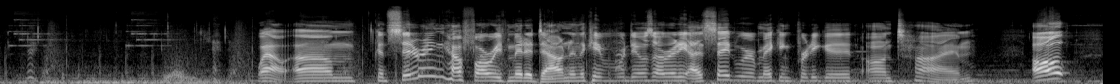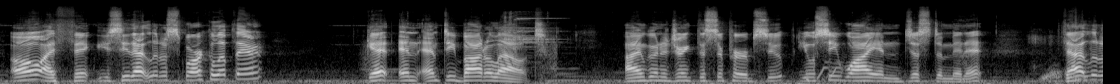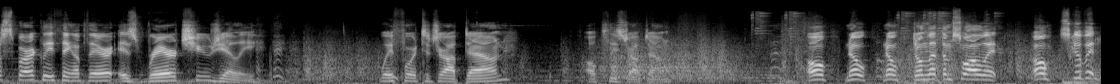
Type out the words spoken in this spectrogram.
Wow, um, considering how far we've made it down in the Cave of Ordeals already, I'd say we're making pretty good on time. Oh! Oh, I think, you see that little sparkle up there? Get an empty bottle out. I'm going to drink this superb soup. You'll see why in just a minute. That little sparkly thing up there is rare Chu jelly. Wait for it to drop down. Oh, please drop down. Oh, no, no, don't let them swallow it. Oh, scoop it!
